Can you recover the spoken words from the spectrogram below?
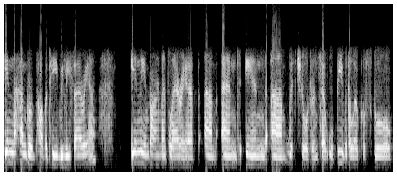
in the hunger and poverty relief area in the environmental area um, and in um, with children. So it will be with a local school.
